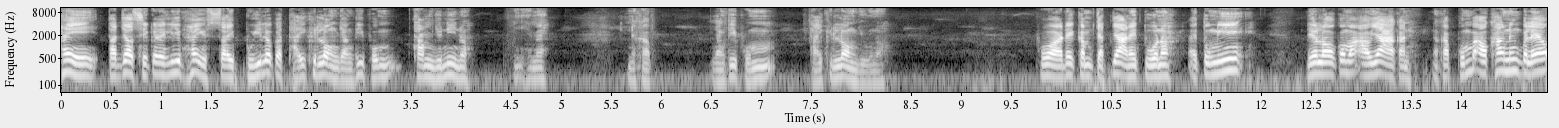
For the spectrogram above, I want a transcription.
ให้ตัดยอดเสร็จก็เลยรีบให้ใส่ปุ๋ยแล้วก็ไถขึ้นร่องอย่างที่ผมทำอยู่นี่เนาะนี่เห็นไหมนะครับ อย่างที่ผมไถขึ้นร่องอยู่เนาะเพราะว่าได้กำจัดหญ้าในตัวเนาะไอ้ตรงนี้ เดี๋ยวเราก็มาเอาหญ้ากันนะครับ ผมเอาครั้งนึงไปแล้ว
